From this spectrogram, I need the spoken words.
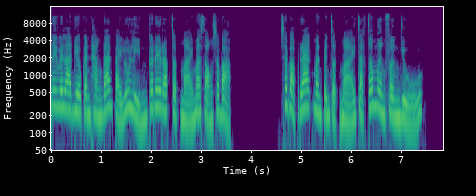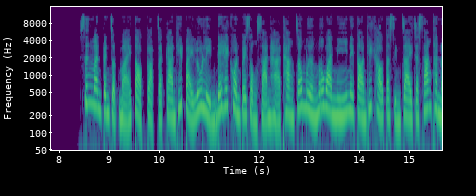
ในเวลาเดียวกันทางด้านไปลู่หลินก็ได้รับจดหมายมาสองฉบับ ฉบับแรกมันเป็นจดหมายจากเจ้าเมืองเฟิงหยู ซึ่งมันเป็นจดหมายตอบกลับจากการที่ไปลู่หลินได้ให้คนไปส่งสารหาทางเจ้าเมืองเมื่อวานนี้ในตอนที่เขาตัดสินใจจะสร้างถน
